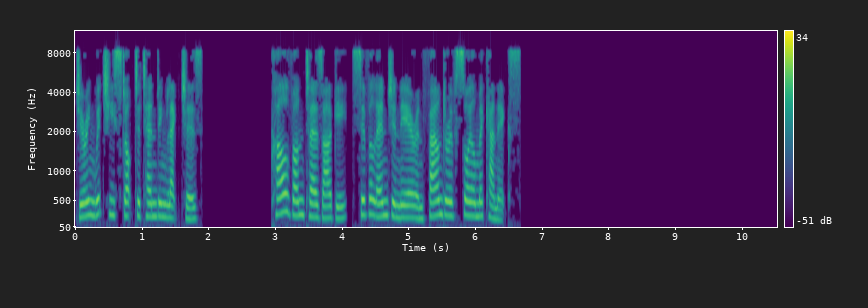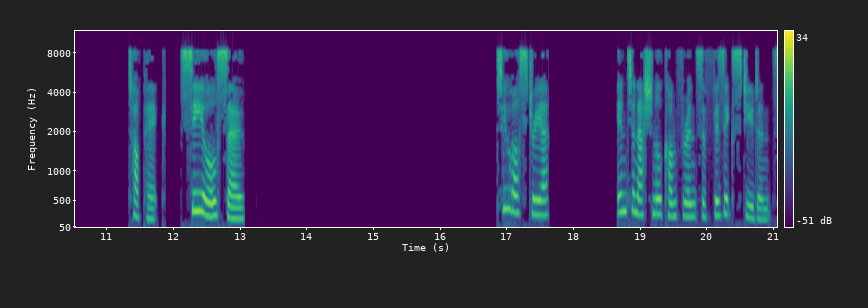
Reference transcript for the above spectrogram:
during which he stopped attending lectures. Karl von Terzaghi, civil engineer and founder of soil mechanics. Topic. See also TU Austria International Conference of Physics Students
